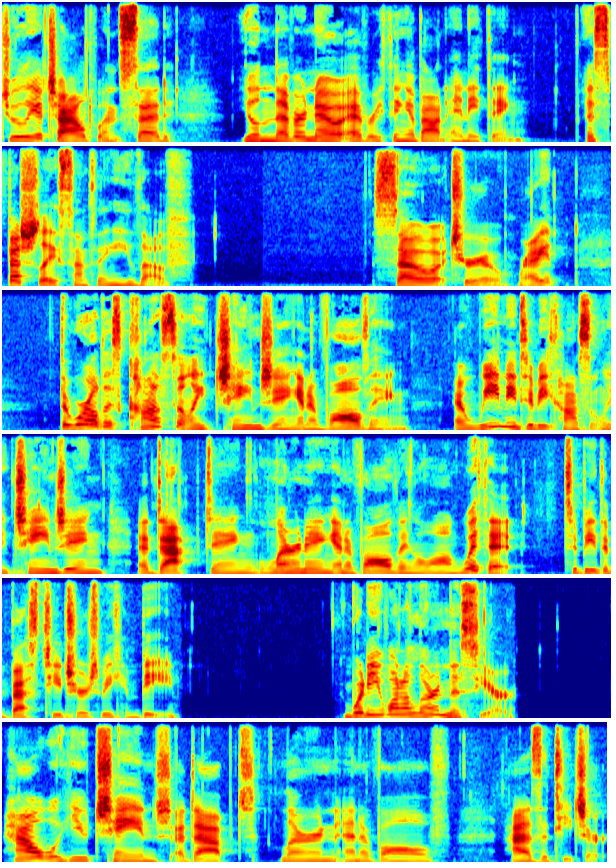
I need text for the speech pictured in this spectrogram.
Julia Child once said, You'll never know everything about anything, especially something you love. So true, right? The world is constantly changing and evolving, and we need to be constantly changing, adapting, learning, and evolving along with it to be the best teachers we can be. What do you want to learn this year? How will you change, adapt, learn, and evolve as a teacher?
